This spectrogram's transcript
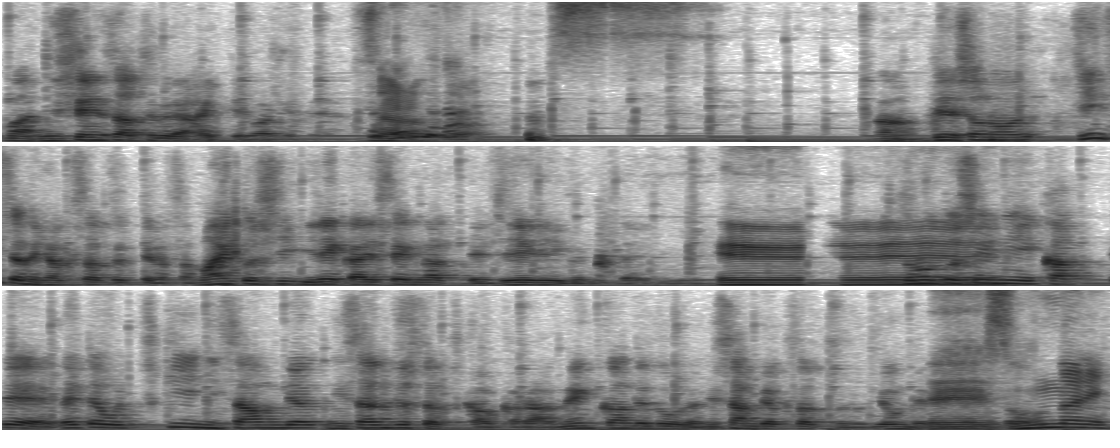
まあ、2000冊ぐらい入ってるわけで、なるほど うん、でその人生の100冊っていうのはさ毎年入れ替え戦があって J リーグみたいに。その年に買って大体俺月に3 30冊買うから年間でどうだ2300冊読んでるんだえー、けど、そんなに？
